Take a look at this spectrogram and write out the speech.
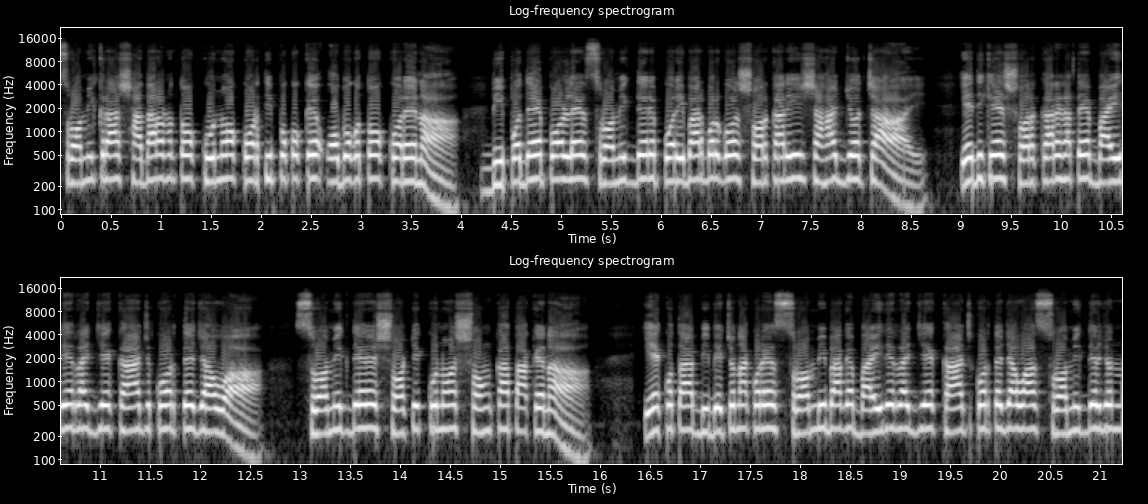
শ্রমিকরা সাধারণত কোনো কর্তৃপক্ষকে অবগত করে না। বিপদে পড়লে শ্রমিকদের পরিবারবর্গ সরকারি সাহায্য চায়। এদিকে সরকারের হাতে বাইরের রাজ্যে কাজ করতে যাওয়া শ্রমিকদের সঠিক কোনো সংখ্যা থাকে না। একথা বিবেচনা করে শ্রম বিভাগে বাইরের রাজ্যে কাজ করতে যাওয়া শ্রমিকদের জন্য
